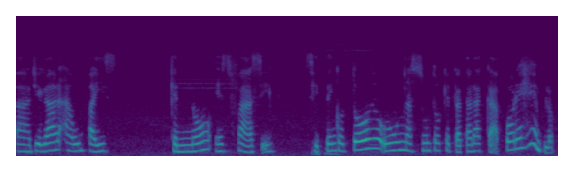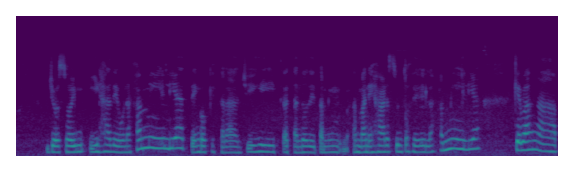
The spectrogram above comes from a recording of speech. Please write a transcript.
a, llegar a un país que no es fácil si tengo todo un asunto que tratar acá? Por ejemplo, yo soy hija de una familia, tengo que estar allí tratando de también manejar asuntos de la familia, ¿Qué van a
